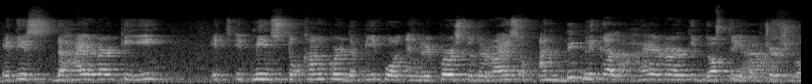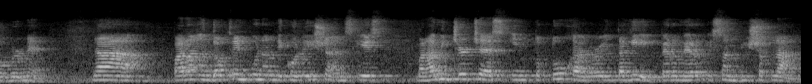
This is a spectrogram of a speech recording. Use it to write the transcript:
It is the hierarchy, it, it means to conquer the people and refers to the rise of unbiblical hierarchy doctrine of Yeah. church government. Na parang ang doctrine po ng Nicolaitans is maraming churches in Tuktukan or in Taguig, pero meron isang bishop lang.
